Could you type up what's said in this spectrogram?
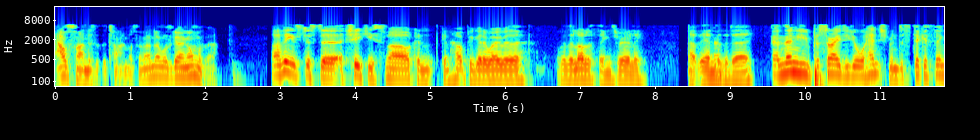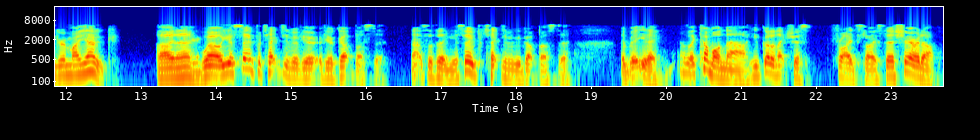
Alzheimer's at the time or something. I don't know what's going on with her. I think it's just a, a cheeky smile can can help you get away with a, with a lot of things, really. At the end of the day. And then you persuaded your henchman to stick a finger in my yoke. I know. Well, you're so protective of your of your gutbuster. That's the thing. You're so protective of your gutbuster. But you know, I was like, come on now, you've got an extra fried slice there. Share it up.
